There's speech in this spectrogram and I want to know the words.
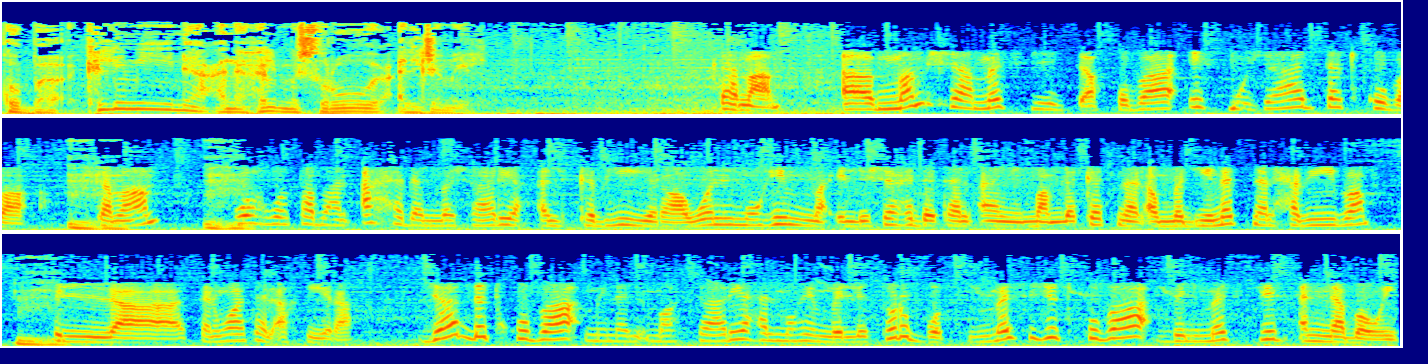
قباء. كلمينا عن هالمشروع الجميل. تمام آه، ممشى مسجد قباء اسمه جادة قباء. تمام. وهو طبعا أحد المشاريع الكبيرة والمهمة اللي شهدت الآن مملكتنا أو مدينتنا الحبيبة. في السنوات الأخيرة جادة قباء من المشاريع المهمة اللي تربط مسجد قباء بالمسجد النبوي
